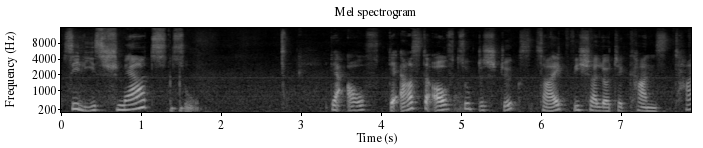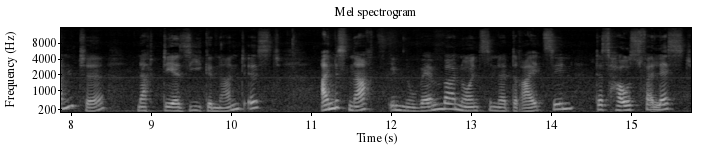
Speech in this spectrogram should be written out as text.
Sie ließ Schmerz zu. Der, Auf, der erste Aufzug des Stücks zeigt, wie Charlotte Kahns Tante, nach der sie genannt ist, eines Nachts im November 1913 das Haus verlässt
